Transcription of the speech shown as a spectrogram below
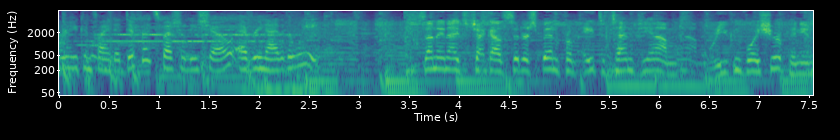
where you can find a different specialty show every night of the week. Sunday nights, check out Sitter Spin from 8 to 10 p.m., where you can voice your opinion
